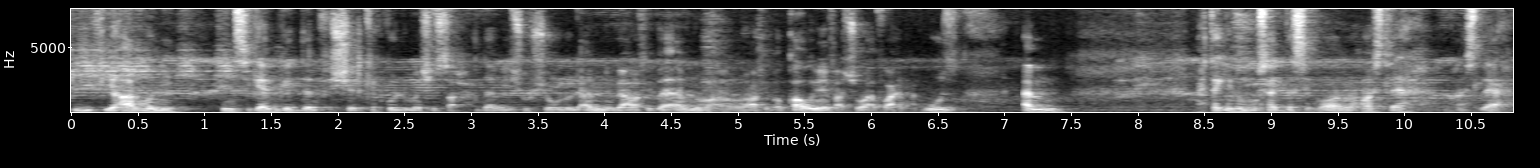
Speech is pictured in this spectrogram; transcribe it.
في في هارموني في انسجام جدا في الشركة كله ماشي صح. ده بيشوف شغله الأمن بيعرف يبقى أمن ويعرف يبقى قوي ما ينفعش يوقف واحد عجوز. أمن. محتاجين مسدس يبقى معاه سلاح معاه سلاح.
